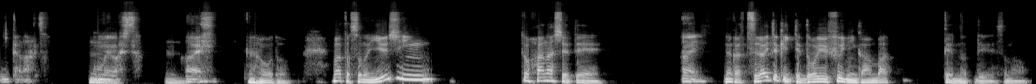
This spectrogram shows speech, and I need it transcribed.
いいかなとうん思いました。うんはい。なるほど。まああと、その友人と話してて、はい。なんか辛い時ってどういうふうに頑張ってんのって、その、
